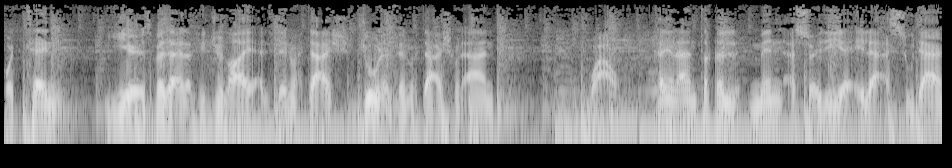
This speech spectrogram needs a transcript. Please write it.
for 10 years. بدأنا في July 2011 June 2011 والآن wow خلينا الآن ننتقل من السعودية إلى السودان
